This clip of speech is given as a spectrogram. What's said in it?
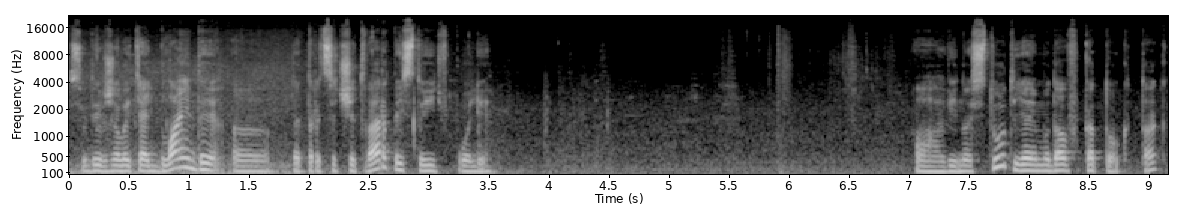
Сюди вже летять блайнди. е, Т-34 стоїть в полі. А, він ось тут, я йому дав каток, так?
